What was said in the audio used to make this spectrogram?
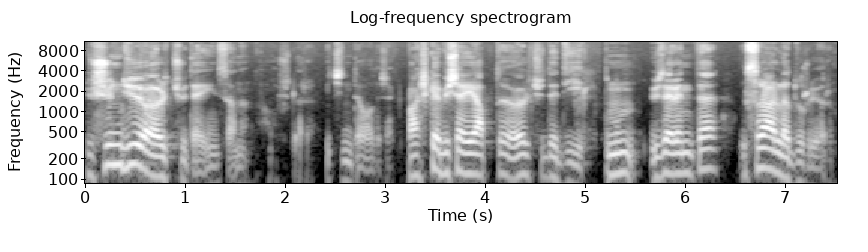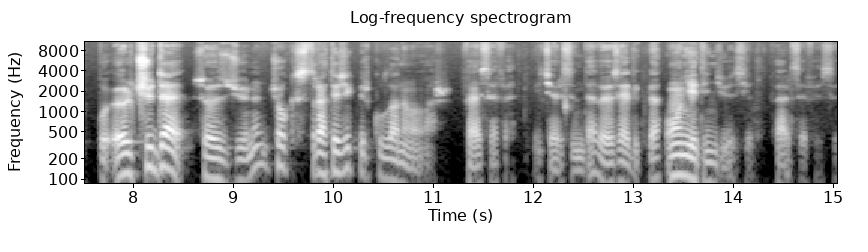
Düşündüğü ölçüde insanın avuçları içinde olacak. Başka bir şey yaptığı ölçüde değil. Bunun üzerinde ısrarla duruyorum. Bu ölçüde sözcüğünün çok stratejik bir kullanımı var felsefe içerisinde ve özellikle 17. yüzyıl felsefesi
